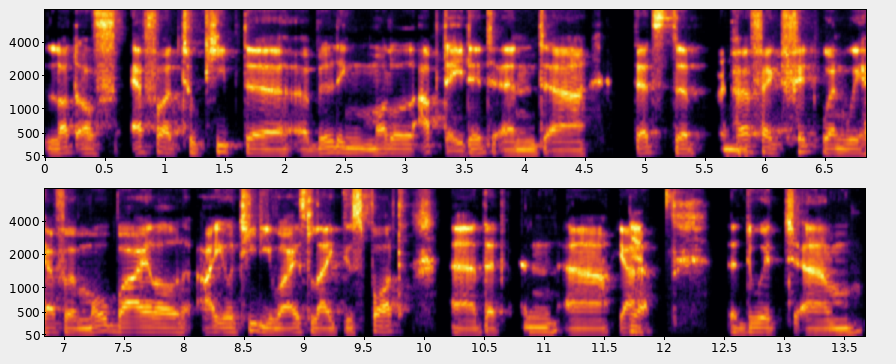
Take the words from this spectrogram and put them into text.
lot of effort to keep the uh, building model updated and uh, that's the mm-hmm. perfect fit when we have a mobile IoT device like the Spot uh, that can, uh, yeah, yeah, do it um,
